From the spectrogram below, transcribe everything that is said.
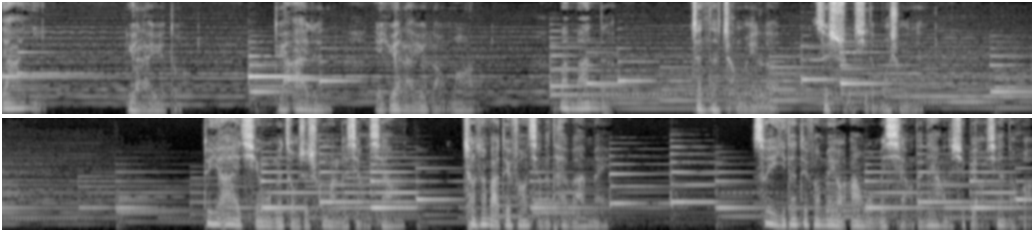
压抑越来越多，对爱人也越来越冷漠了。慢慢的，真的成为了最熟悉的陌生人。对于爱情，我们总是充满了想象，常常把对方想得太完美。所以，一旦对方没有按我们想的那样的去表现的话，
